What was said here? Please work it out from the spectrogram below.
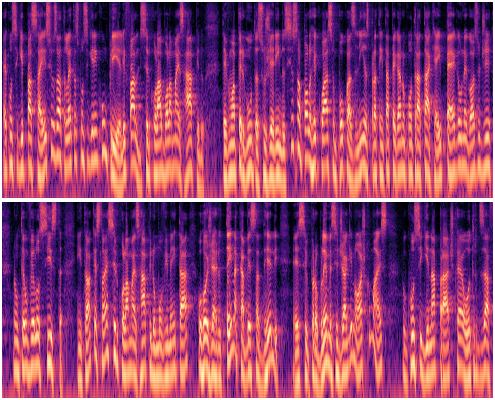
é conseguir passar isso e os atletas conseguirem cumprir. Ele fala de circular a bola mais rápido. Teve uma pergunta sugerindo se o São Paulo recuasse um pouco as linhas para tentar pegar no contra-ataque, aí pega o negócio de não ter um velocista. Então a questão é circular mais rápido, movimentar. O Rogério tem na cabeça dele esse problema, esse diagnóstico, mas conseguir na prática é outro desafio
